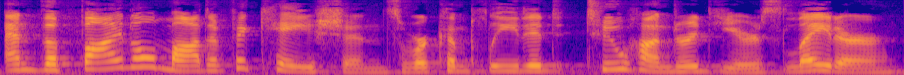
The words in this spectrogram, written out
and the final modifications were completed 200 years later.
